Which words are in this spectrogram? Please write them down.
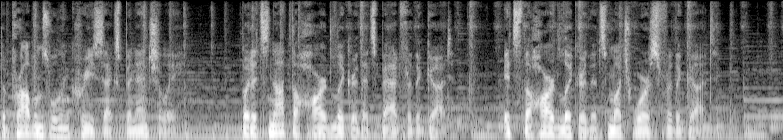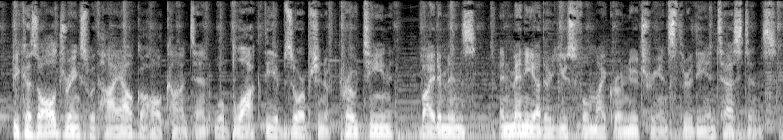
the problems will increase exponentially. But it's not the hard liquor that's bad for the gut. It's the hard liquor that's much worse for the gut. Because all drinks with high alcohol content will block the absorption of protein, vitamins, and many other useful micronutrients through the intestines.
